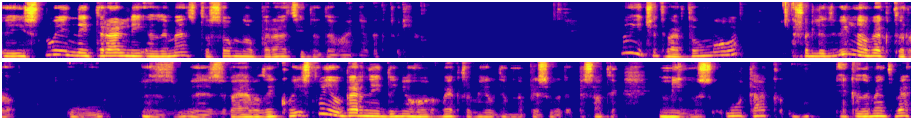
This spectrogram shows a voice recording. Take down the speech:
існує нейтральний елемент стосовно операцій додавання векторів. Ну і четверта умова, що для довільного вектора U з, з V великого існує обернений до нього вектор, ми його будемо написувати, писати мінус U, так, як елемент V,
